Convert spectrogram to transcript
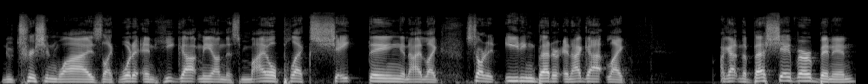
nutrition wise? Like, what?" And he got me on this Myoplex shake thing, and I like started eating better, and I got like, I got in the best shape I've ever been in.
